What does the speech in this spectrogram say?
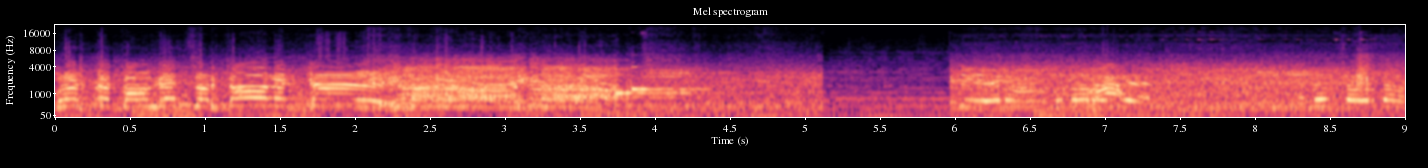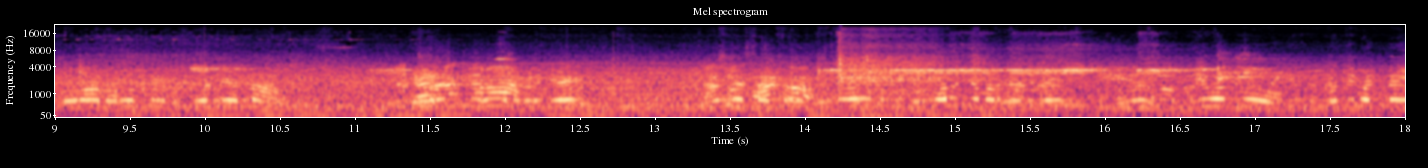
ಭ್ರಷ್ಟ ಕಾಂಗ್ರೆಸ್ ಸರ್ಕಾರಕ್ಕೆ! ಹನ್ನೊಂದು ಸಾವಿರದ ಕೋಟಿಯನ್ನ ಈ ಒಂದು ಪ್ರತಿಭಟನೆ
